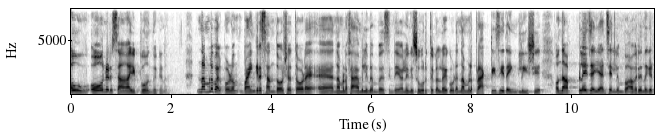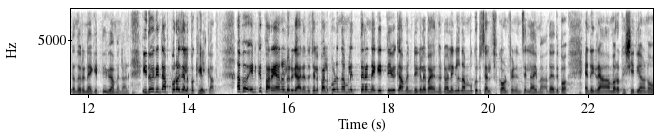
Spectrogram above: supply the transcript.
ഓ ഓനൊരു സായിപ്പ് വന്നിക്കണം. നമ്മൾ പലപ്പോഴും ഭയങ്കര സന്തോഷത്തോടെ നമ്മുടെ ഫാമിലി മെമ്പേഴ്സിന്റെയോ അല്ലെങ്കിൽ സുഹൃത്തുക്കളുടെയോ കൂടെ നമ്മൾ പ്രാക്ടീസ് ചെയ്ത ഇംഗ്ലീഷ് ഒന്ന് അപ്ലൈ ചെയ്യാൻ ചെല്ലുമ്പോൾ അവരിൽ നിന്ന് കിട്ടുന്ന ഒരു നെഗറ്റീവ് കമന്റാണ് ഇതോ ഇതിന്റെ അപ്പുറം ചിലപ്പോൾ കേൾക്കാം. അപ്പോൾ എനിക്ക് പറയാനുള്ളൊരു കാര്യം എന്താ വെച്ചാൽ പലപ്പോഴും നമ്മൾ ഇത്തരം നെഗറ്റീവ് കമന്റുകളെ ഭയന്നിട്ടോ അല്ലെങ്കിൽ നമുക്കൊരു സെൽഫ് കോൺഫിഡൻസ് ഇല്ലായ്മ അതായത് ഇപ്പോൾ എന്റെ ഗ്രാമറൊക്കെ ശരിയാണോ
